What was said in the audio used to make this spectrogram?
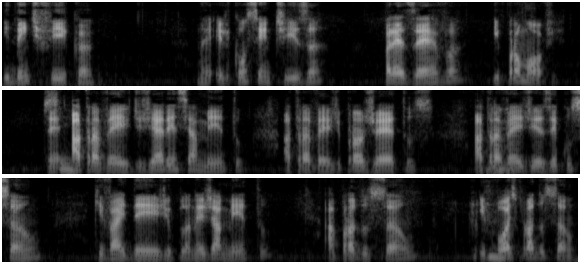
identifica, né? ele conscientiza, preserva e promove, né? Através de gerenciamento, através de projetos, através Hum. de execução, que vai desde o planejamento, a produção e pós-produção,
